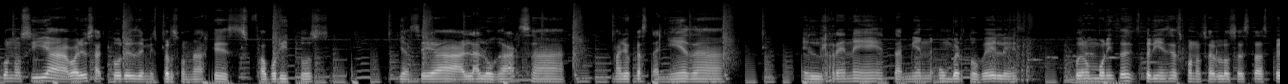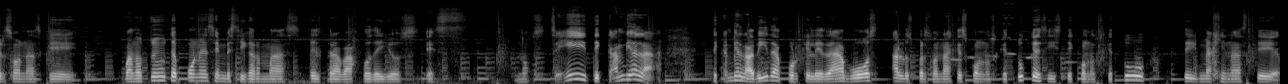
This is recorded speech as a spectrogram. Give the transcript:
conocí a varios actores de mis personajes favoritos, ya sea Lalo Garza, Mario Castañeda, el René, también Humberto Vélez. Fueron bonitas experiencias conocerlos a estas personas que cuando tú te pones a investigar más el trabajo de ellos es no sé, te cambia la te cambia la vida porque le da voz a los personajes con los que tú creciste, con los que tú te imaginaste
